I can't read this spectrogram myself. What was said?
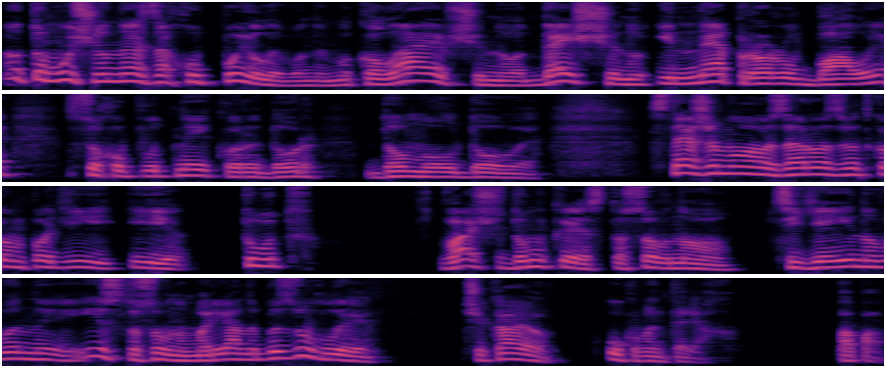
Ну, тому що не захопили вони Миколаївщину, Одещину і не прорубали сухопутний коридор до Молдови. Стежимо за розвитком подій і тут. Ваші думки стосовно цієї новини і стосовно Мар'яни Безугли чекаю у коментарях. Па-па.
